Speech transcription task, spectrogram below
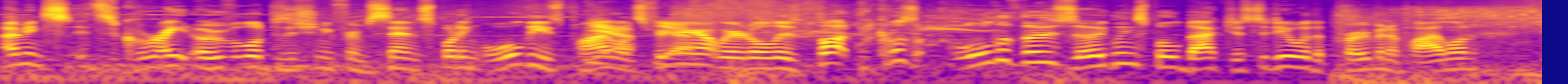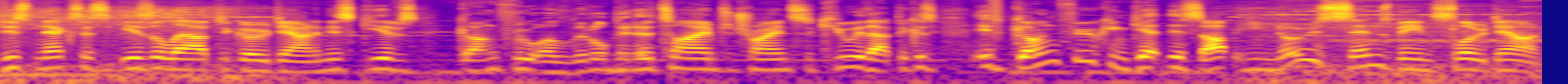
I mean, it's, it's great overlord positioning from Sen, spotting all these pylons, Yeah, figuring yeah. out where it all is. But because all of those Zerglings pulled back just to deal with a probe and a pylon, this Nexus is allowed to go down, and this gives Gung Fu a little bit of time to try and secure that. Because if Gung Fu can get this up, he knows Sen's being slowed down.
